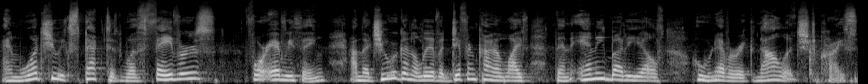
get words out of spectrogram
and what you expected was favors for everything, and that you were going to live a different kind of life than anybody else who never acknowledged Christ,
